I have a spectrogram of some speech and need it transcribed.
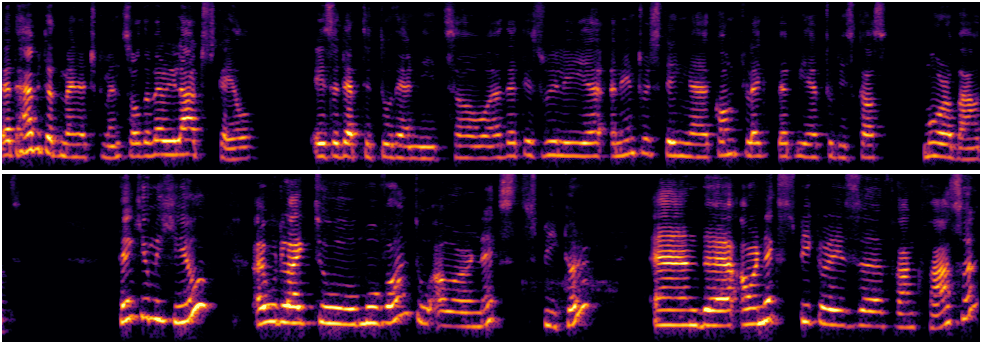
that habitat management, so the very large scale, is adapted to their needs. So that is really an interesting conflict that we have to discuss more about. Thank you, Michiel. I would like to move on to our next speaker. And uh, our next speaker is uh, Frank Vassen,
